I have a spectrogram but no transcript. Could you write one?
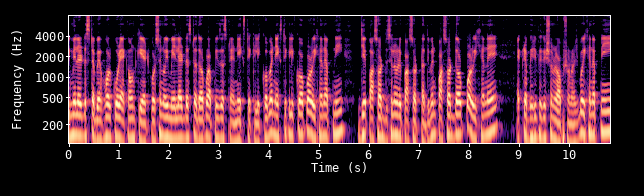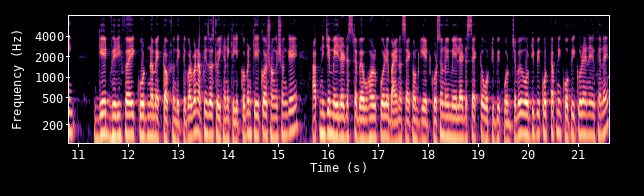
ইমেল অ্যাড্রেসটা ব্যবহার করে অ্যাকাউন্ট ক্রিয়েট করছেন, ওই মেল অ্যাড্রেসটা দেওয়ার পর আপনি জাস্ট নেক্সটে ক্লিক করবেন। নেক্সটে ক্লিক করার পর ওইখানে আপনি যে পাসওয়ার্ড দিয়েছিলেন, ওই পাসওয়ার্ডটা দেবেন। পাসওয়ার্ড দেওয়ার পর ওইখানে একটা ভেরিফিকেশনের অপশন আসবে। ওইখানে আপনি গেট ভেরিফাই কোড নামে একটা অপশন দেখতে পারবেন। আপনি জাস্ট ওইখানে ক্লিক করবেন। ক্লিক করার সঙ্গে সঙ্গে আপনি যে মেইল অ্যাড্রেসটা ব্যবহার করে বাইনাস অ্যাকাউন্ট ক্রিয়েট করছেন, ওই মেইল অ্যাড্রেসে একটা ওটিপি কোড যাবে। ওই ওটিপি কোডটা আপনি কপি করে এনে ওইখানে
